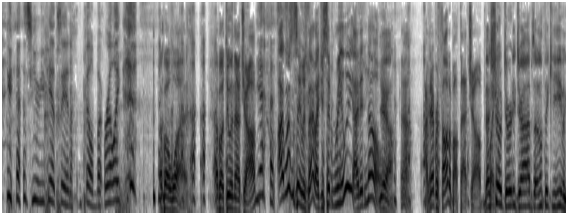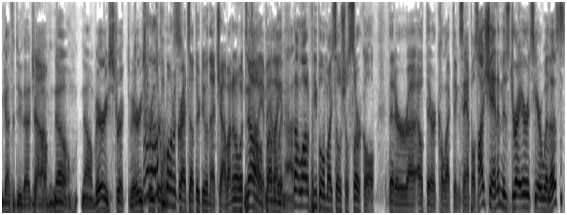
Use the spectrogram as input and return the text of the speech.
yes, you, you can't see it on film, but really? About what? About doing that job? Yes. I wasn't saying it was bad. I just said, really? I didn't know. Yeah. Yeah. I've never thought about that job. That Quite- show, Dirty Jobs. I don't think he even got to do that job. No, no, no. very strict, very Not a lot stringent of rules. Pomona grads out there doing that job. I don't know what to No, tell you, man. probably Like, not. a lot of people in my social circle that are uh, out there collecting samples. Hi, Shannon. Ms. Drayer is here with us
